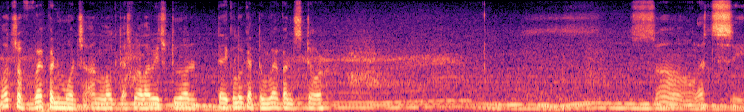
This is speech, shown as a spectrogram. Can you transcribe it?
Lots of weapon mods unlocked as well. I wish to take a look at the weapon store. So, let's see.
